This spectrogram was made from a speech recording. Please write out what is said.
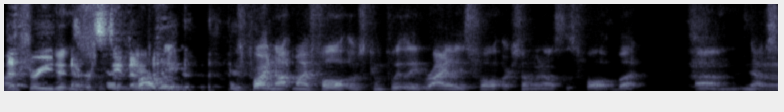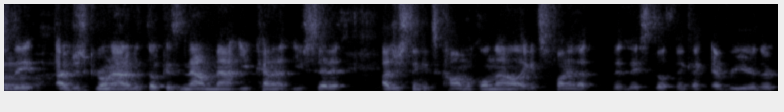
I'm sure you didn't. Never seen that. probably it was probably not my fault. It was completely Riley's fault or someone else's fault. But um, no, so they. I've just grown out of it though because now Matt, you kind of you said it. I just think it's comical now. Like it's funny that, that they still think like every year they're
